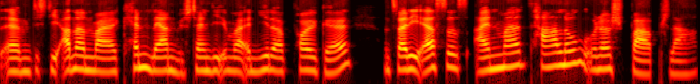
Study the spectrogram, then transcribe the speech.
ähm, dich die anderen mal kennenlernen. Wir stellen die immer in jeder Folge. Und zwar die erste ist Einmalzahlung oder Sparplan.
